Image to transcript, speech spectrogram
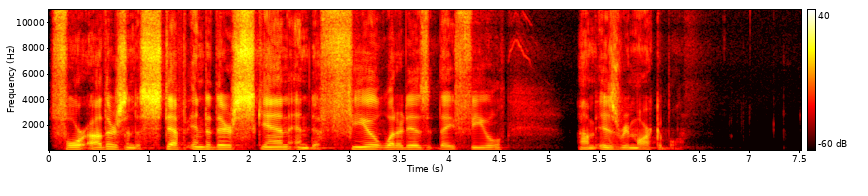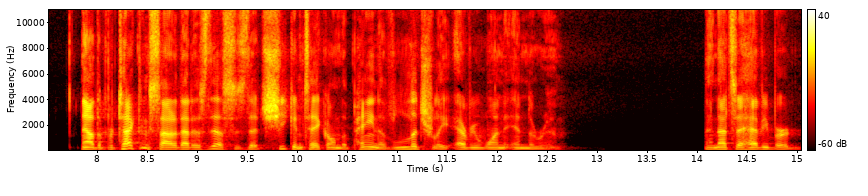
for others and to step into their skin and to feel what it is that they feel um, is remarkable. Now, the protecting side of that is this is that she can take on the pain of literally everyone in the room. And that's a heavy burden.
